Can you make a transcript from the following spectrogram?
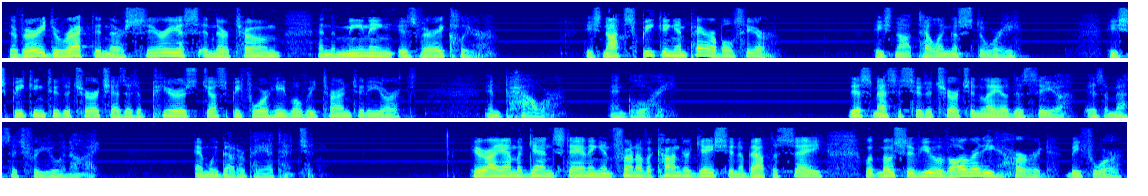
They're very direct and they're serious in their tone, and the meaning is very clear. He's not speaking in parables here. He's not telling a story. He's speaking to the church as it appears just before he will return to the earth in power and glory. This message to the church in Laodicea is a message for you and I, and we better pay attention. Here I am again standing in front of a congregation about to say what most of you have already heard before.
